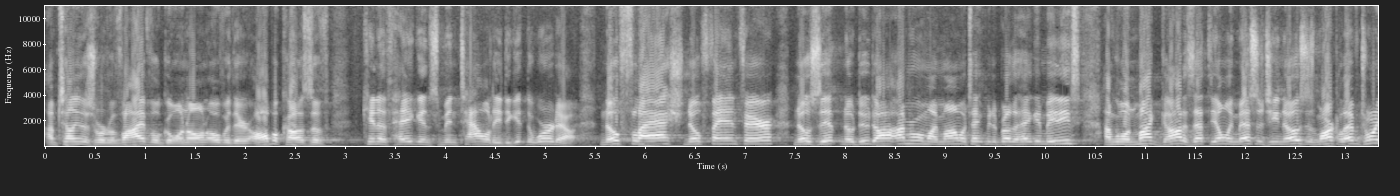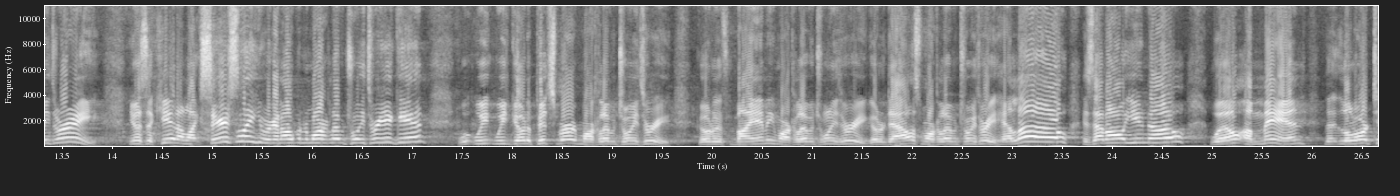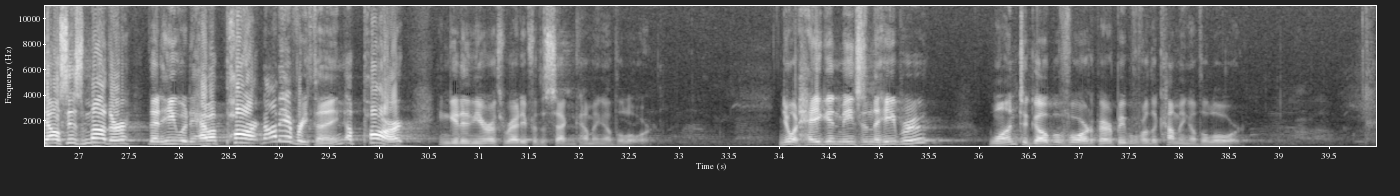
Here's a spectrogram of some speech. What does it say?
I'm telling you, there's a revival going on over there, all because of Kenneth Hagin's mentality to get the word out. No flash, no fanfare, no zip, no doodah. I remember when my mom would take me to Brother Hagin meetings. I'm going, my God, is that the only message he knows is Mark 11, 23? You know, as a kid, I'm like, seriously? You were going to open to Mark 11, 23 again? We, would go to Pittsburgh, Mark 11, 23. Go to Miami, Mark 11, 23. Go to Dallas, Mark 11, 23. Hello? Is that all you know? Well, a man, the Lord tells his mother that he would have a part, not everything, a part in getting the earth ready for the second coming of the Lord. You know what Hagin means in the Hebrew? One, to go before, to prepare people for the coming of the Lord.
